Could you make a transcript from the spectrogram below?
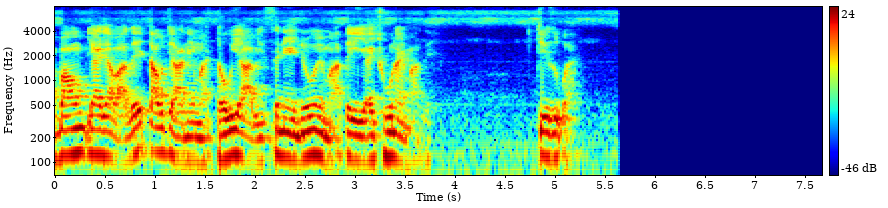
အပေါင်းပြကြပါစေတောက်ကြနေမှာဒုံးရပြီးစနေတွင်းမှာအသေးရိုက်ချိုးနိုင်ပါစေကျေးဇူးပါ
